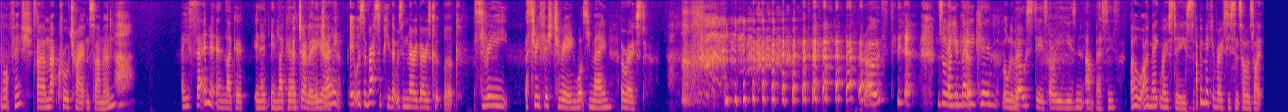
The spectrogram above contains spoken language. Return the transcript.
What fish? uh, mackerel trout and salmon Are you setting it in like a in a in like a, a jelly A yeah. jelly. it was a recipe that was in mary berry's cookbook Three a three fish terrine. What's your main? a roast Roast. Yeah. Are I you making All of it. roasties or are you using Aunt Bessie's? oh i make roasties i've been making roasties since i was like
